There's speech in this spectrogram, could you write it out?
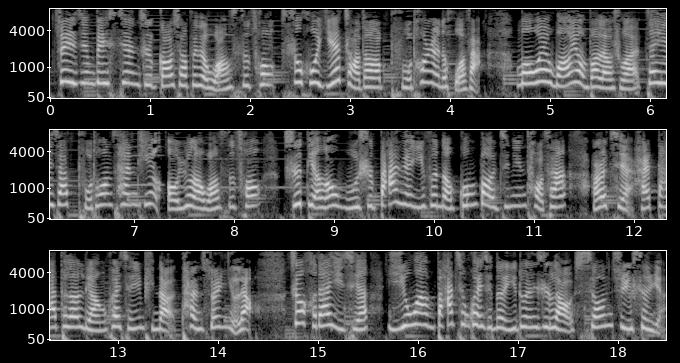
最近被限制高消费的王思聪，似乎也找到了普通人的活法。某位网友爆料说，在一家普通餐厅偶遇了王思聪，只点了五十八元一份的宫保鸡丁套餐，而且还搭配了两块钱一瓶的碳酸饮料，这和他以前一万八千块钱的一顿日料相距甚远。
